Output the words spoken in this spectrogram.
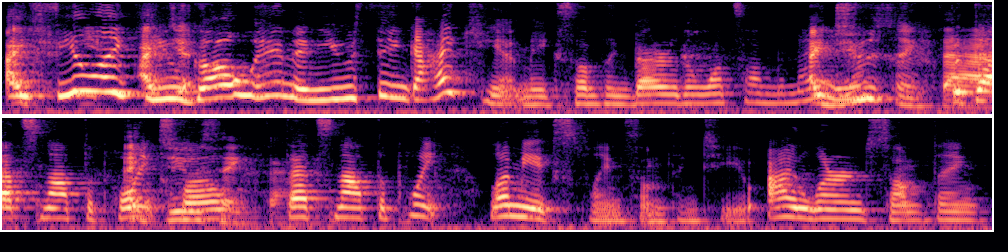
I feel like you go in and you think I can't make something better than what's on the menu. I do think that, But that's not the point. I do think that. That's not the point. Let me explain something to you. I learned something.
